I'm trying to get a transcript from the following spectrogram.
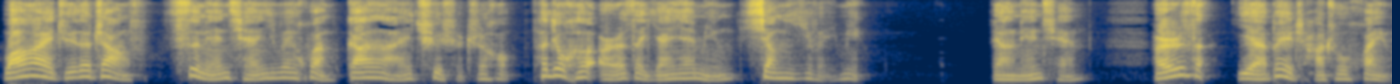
王爱菊的丈夫四年前因为患肝癌去世之后，她就和儿子严延明相依为命。两年前，儿子也被查出患有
